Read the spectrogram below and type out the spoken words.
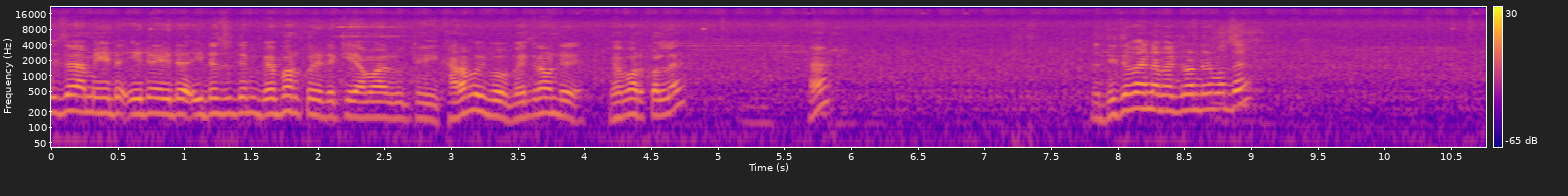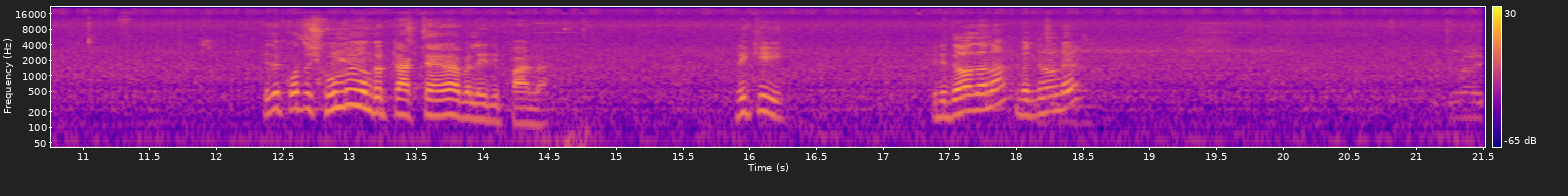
এই যে আমি এটা এটা এটা এটা যদি আমি ব্যবহার করি এটা কি আমার কি খারাপ হইব ব্যাকগ্রাউন্ডে ব্যবহার করলে? হ্যাঁ? দিতে পারি না ব্যাকগ্রাউন্ডের মধ্যে? এই যে কত সুন্দর সুন্দর স্ট্রাকচার এরা বলে এটি পা না রিকি এটি দেওয়া যায় না ব্যাকগ্রাউন্ডে একেবারে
